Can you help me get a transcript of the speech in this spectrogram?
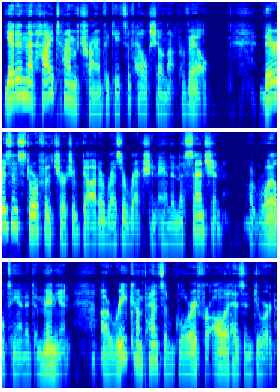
Yet in that high time of triumph the gates of hell shall not prevail. There is in store for the church of God a resurrection and an ascension, a royalty and a dominion, a recompense of glory for all it has endured.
